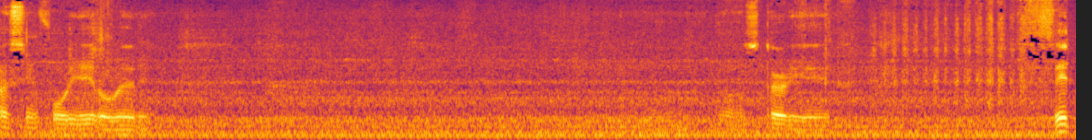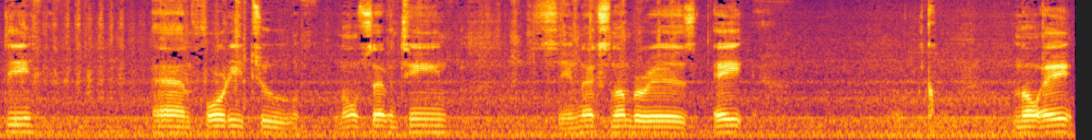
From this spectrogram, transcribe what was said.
I've seen 48 already. Oh, 38. 50 and 42. No 17. See, next number is 8. No 8.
